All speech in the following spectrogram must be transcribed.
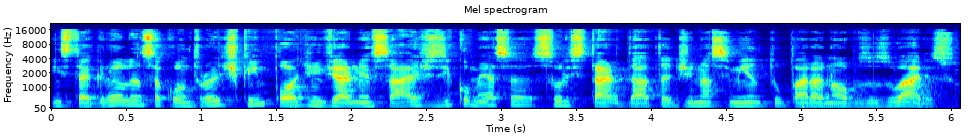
Instagram lança controle de quem pode enviar mensagens e começa a solicitar data de nascimento para novos usuários.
